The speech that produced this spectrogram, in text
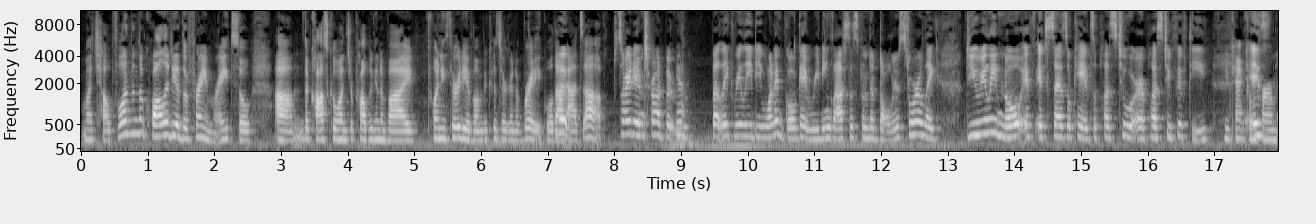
much helpful and then the quality of the frame right so um, the costco ones you're probably going to buy 20 30 of them because they're going to break well that But- adds up sorry to interrupt, but Yeah. But like really, do you want to go get reading glasses from the dollar store? Like, do you really know if it says okay, it's a plus two or a plus two fifty? you can't Is- confirm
